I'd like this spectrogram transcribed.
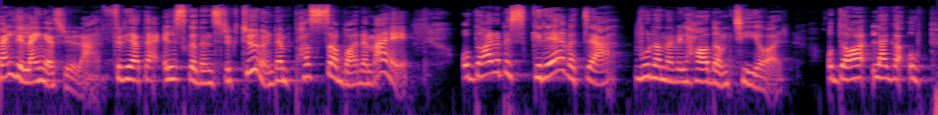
veldig lenge, tror jeg. Fordi at jeg elsker den strukturen. Den passer bare meg. Og da har jeg beskrevet det, hvordan jeg vil ha det om ti år. Og da legger jeg opp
